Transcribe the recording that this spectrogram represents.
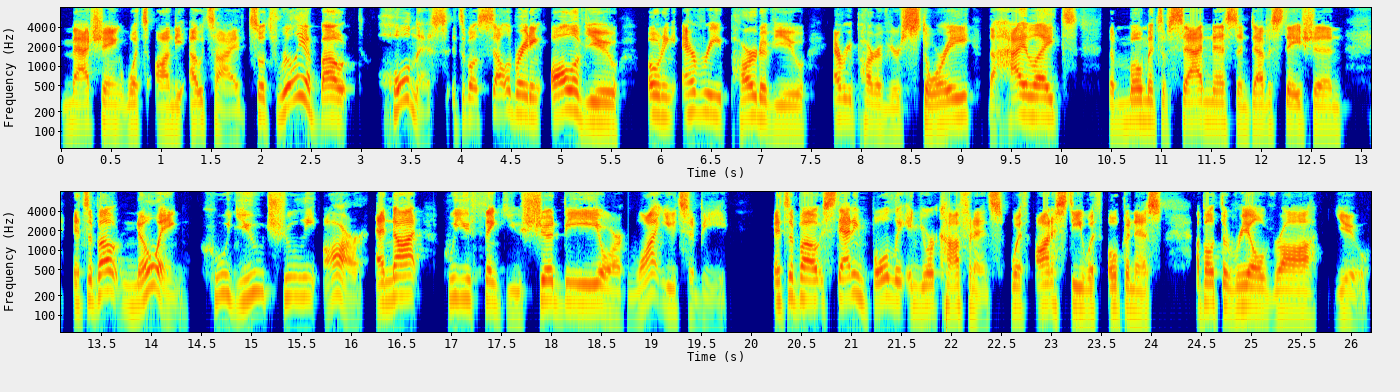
matching what's on the outside. So it's really about wholeness. It's about celebrating all of you, owning every part of you, every part of your story, the highlights, the moments of sadness and devastation. It's about knowing who you truly are and not who you think you should be or want you to be. It's about standing boldly in your confidence with honesty, with openness about the real, raw you.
